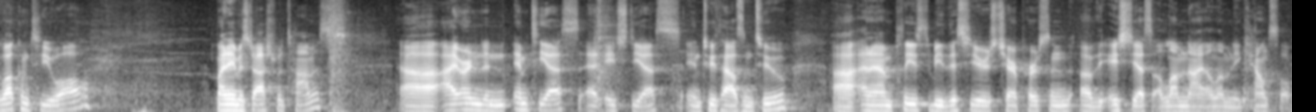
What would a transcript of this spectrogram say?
welcome to you all. My name is Joshua Thomas. Uh, I earned an MTS at HDS in 2002, uh, and I'm pleased to be this year's chairperson of the HDS Alumni Alumni Council.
